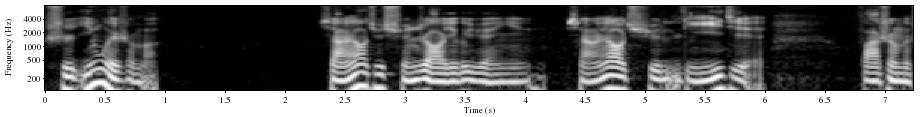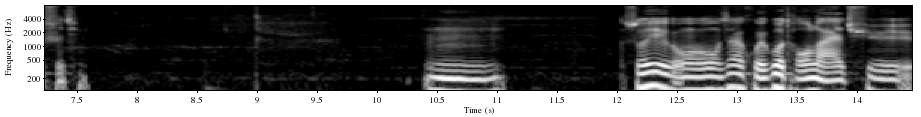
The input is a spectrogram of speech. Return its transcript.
是因为什么？想要去寻找一个原因，想要去理解发生的事情。嗯，所以我我再回过头来去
